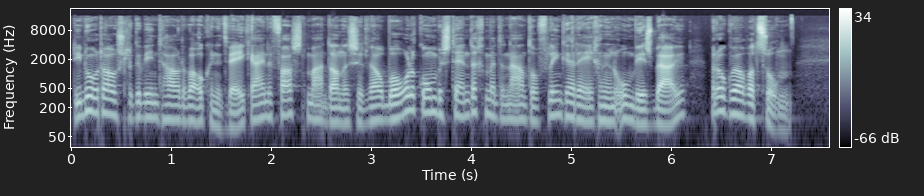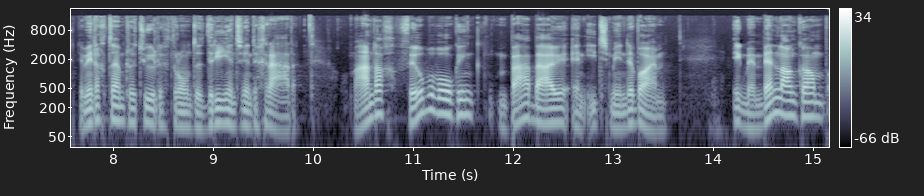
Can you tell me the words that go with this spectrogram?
Die noordoostelijke wind houden we ook in het weekeinde vast, maar dan is het wel behoorlijk onbestendig met een aantal flinke regen- en onweersbuien, maar ook wel wat zon. De middagtemperatuur ligt rond de 23 graden. Op maandag veel bewolking, een paar buien en iets minder warm. Ik ben Ben Langkamp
